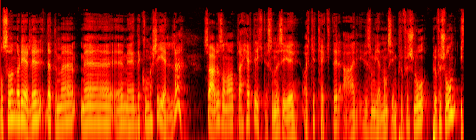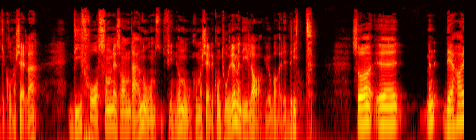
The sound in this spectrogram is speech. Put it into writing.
Og så når det gjelder dette med, med, med det kommersielle, så er det sånn at det er helt riktig som du sier. Arkitekter er liksom gjennom sin profesjon, ikke kommersielle. De få som liksom Det er jo noen finner jo noen kommersielle kontorer, men de lager jo bare dritt. Så eh, Men det, har,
